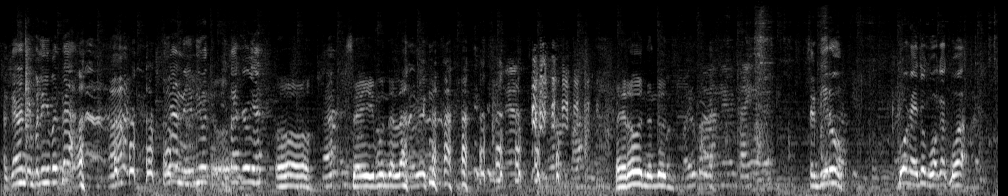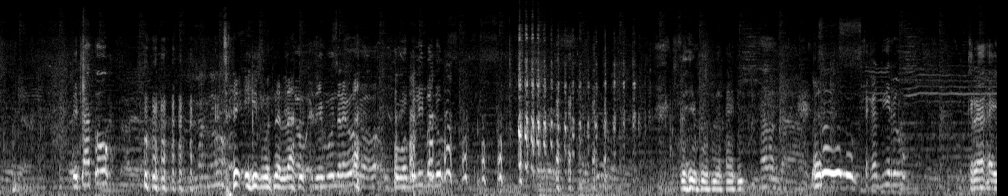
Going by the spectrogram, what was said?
Agad na, balibad na. Ha? Yan, niliwat. Taco yan. Oo. Ha? Sa'yo mo na lang. Pero, nandun. Serviro. Kuha kayo ito, kuha ka, kuha. Itato. Sa'yo mo na lang. Hindi mo na lang ako. Mabali ba doon? Sa'yo mo na lang. Pero yun. oh. Sa kadiro. Cry.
